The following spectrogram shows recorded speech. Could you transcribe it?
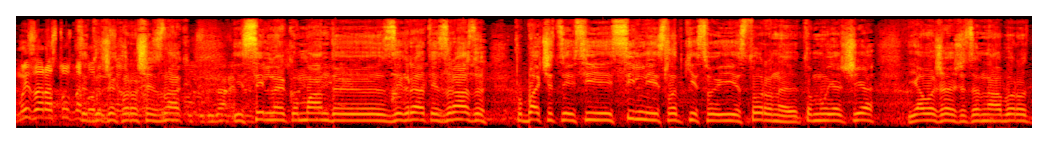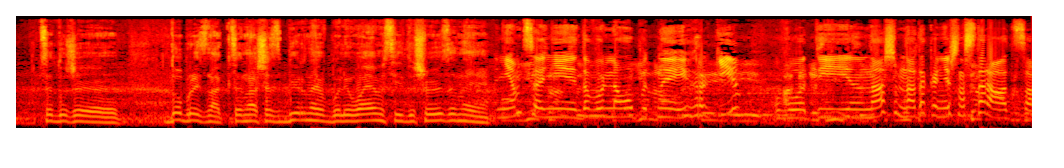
ми зараз тут Це знаходимося. дуже хороший знак із сильною командою зіграти зразу, побачити всі сильні і слабкі свої сторони. Тому я ще я вважаю, що це наоборот це дуже добрий знак. Це наша збірна, вболіваємо всі душою за неї. Немцы, они довольно опытные игроки, вот, и нашим надо, конечно, стараться.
